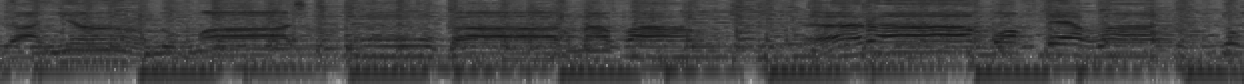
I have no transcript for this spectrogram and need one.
ganhando mais um carnaval. Era a Portela do.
